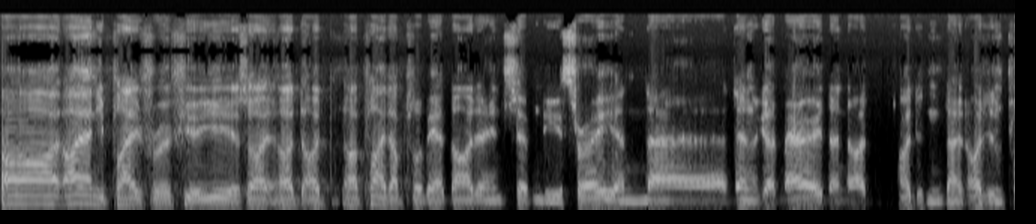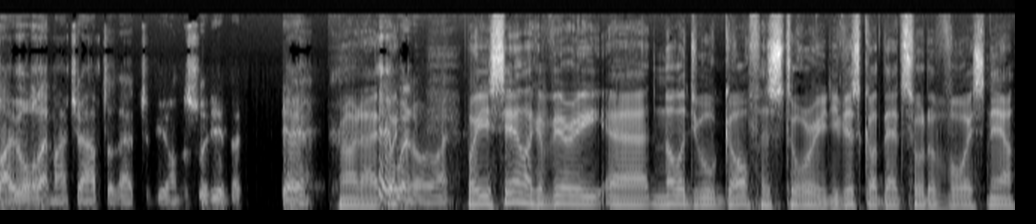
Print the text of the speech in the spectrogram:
Oh, I only played for a few years. I I, I, I played up to about 1973, and uh, then I got married, and I I didn't I didn't play all that much after that, to be honest with you. But yeah, Right. it well, went all right. well, you sound like a very uh, knowledgeable golf historian. You've just got that sort of voice. Now,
